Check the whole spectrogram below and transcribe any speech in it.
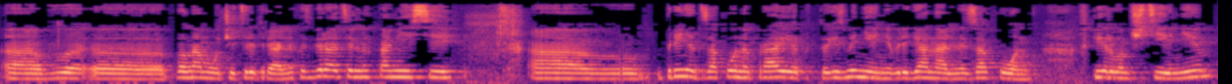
в полномочия территориальных избирательных комиссий. Принят законопроект изменения в региональный закон в первом чтении.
